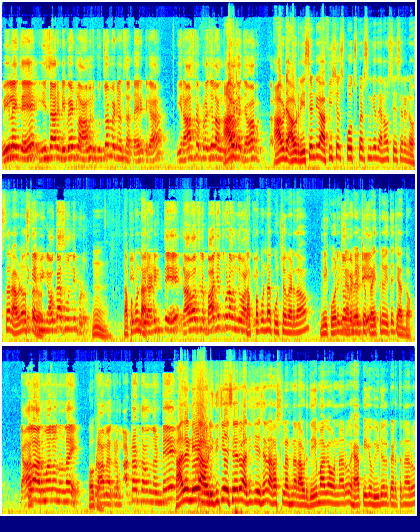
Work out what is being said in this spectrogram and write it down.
వీలైతే ఈసారి డిబేట్లో ఆమెను కూర్చోబెట్టండి సార్ డైరెక్ట్గా ఈ రాష్ట్ర ప్రజలు ఆవిడ- జవాబు. ఆవిడ ఆవిడ రీసెంట్గా అఫీషియల్ స్పోక్స్ పర్సన్ కింద అనౌన్స్ చేశారండి. వస్తారు? ఆవిడ వస్తారు? మీకు అవకాశం ఉంది ఇప్పుడు. తప్పకుండా. అడిగితే రావాల్సిన బాధ్యత కూడా ఉంది తప్పకుండా కూర్చోబెడదాం. మీ కోరిక. నెరవేర్చే ప్రయత్నం అయితే చేద్దాం. చాలా అనుమానాలు ఉన్నాయి ఇప్పుడు. ఆమె అక్కడ మాట్లాడుతా ఉందంటే కాదండి ఆవిడ ఇది చేశారు అది చేశారు అరెస్టులు అంటున్నారు. ఆవిడ ధీమాగా ఉన్నారు హ్యాపీగా వీడియోలు పెడుతున్నారు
